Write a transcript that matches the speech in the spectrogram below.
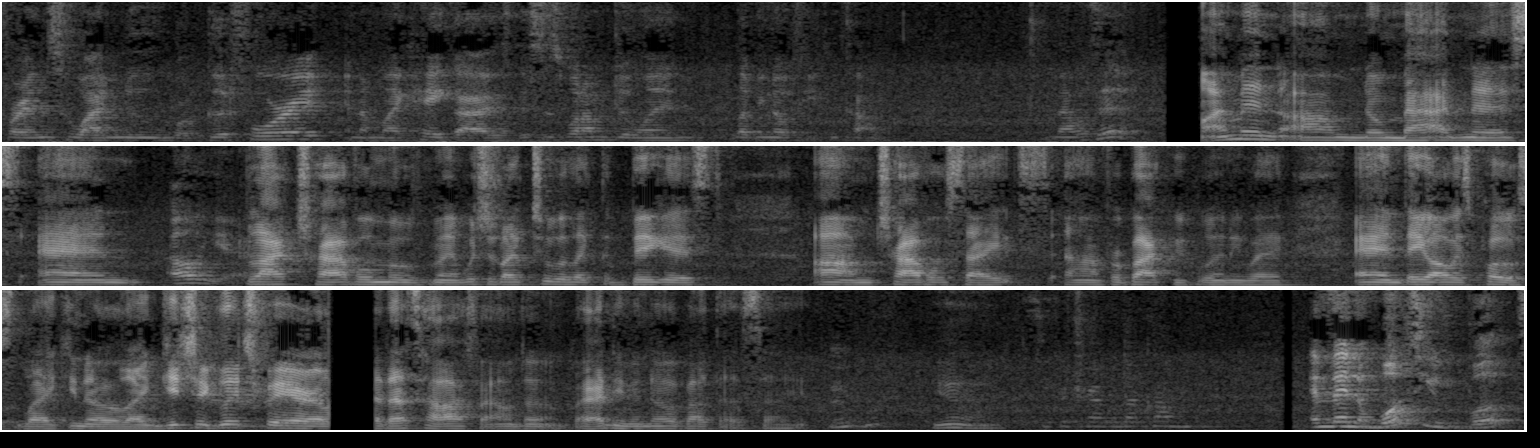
friends who I knew were good for it. And I'm like, hey guys, this is what I'm doing. Let me know if you can come. And that was it. I'm in um, Nomadness and Oh, yeah. Black Travel Movement, which is like two of like the biggest um, travel sites um, for Black people anyway. And they always post like you know like get your glitch fare. That's how I found them. Like, I didn't even know about that site. Mm-hmm. Yeah. secrettravel.com. And then once you've booked,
